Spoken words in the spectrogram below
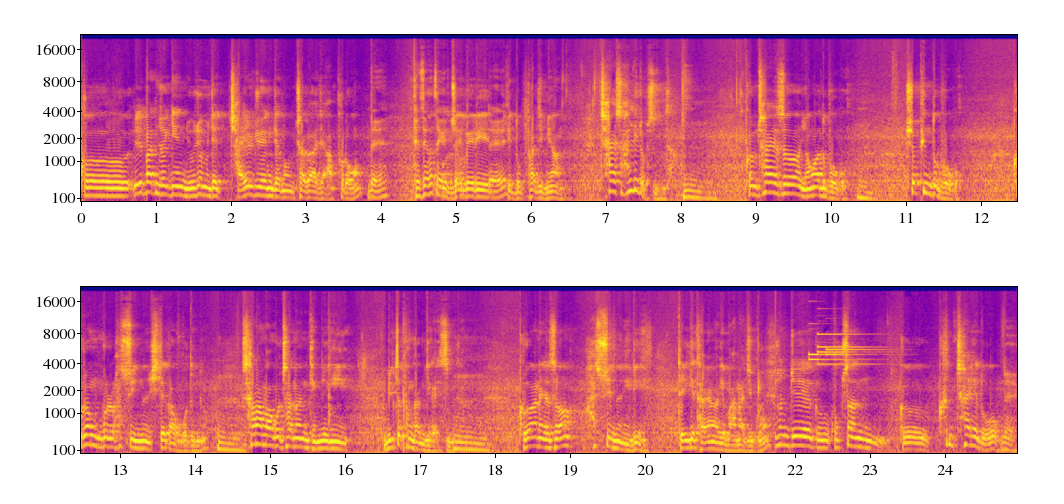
그 일반적인 요즘 이제 자율주행 자동차가 이제 앞으로 네 대세가 되겠죠. 레벨이 네. 이렇게 높아지 면 차에서 할 일이 없습니다. 그럼 차에서 영화도 보고 쇼핑도 보고 그런 걸 할 수 있는 시대가 오거든요. 사람하고 차는 굉장히 밀접한 관계가 있습니다. 그 안에서 할 수 있는 일이 되게 다양하게 많아지고 현재 그 국산 그 큰 차에도 네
